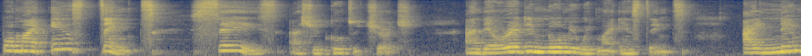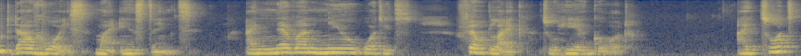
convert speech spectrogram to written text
but my instinct says I should go to church. And they already know me with my instinct. I named that voice my instinct. I never knew what it felt like to hear God. I thought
